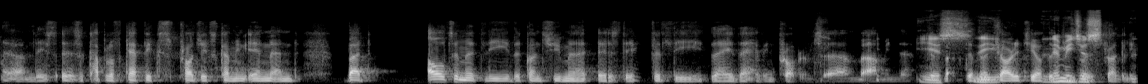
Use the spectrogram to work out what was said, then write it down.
Um, there's, there's a couple of capex projects coming in, and but ultimately the consumer is definitely they they're having problems. Um, I mean, the, yes, the, the majority of the let people me just, are struggling.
